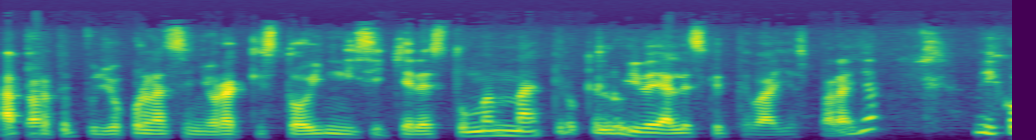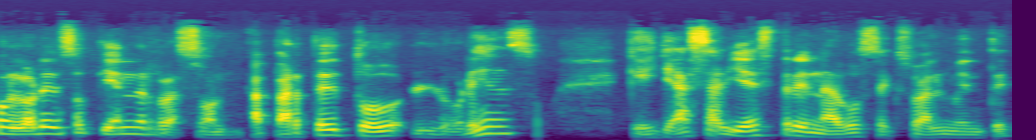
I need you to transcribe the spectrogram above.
Aparte, pues yo con la señora que estoy ni siquiera es tu mamá, creo que lo ideal es que te vayas para allá. Dijo, Lorenzo, tienes razón. Aparte de todo, Lorenzo, que ya se había estrenado sexualmente,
